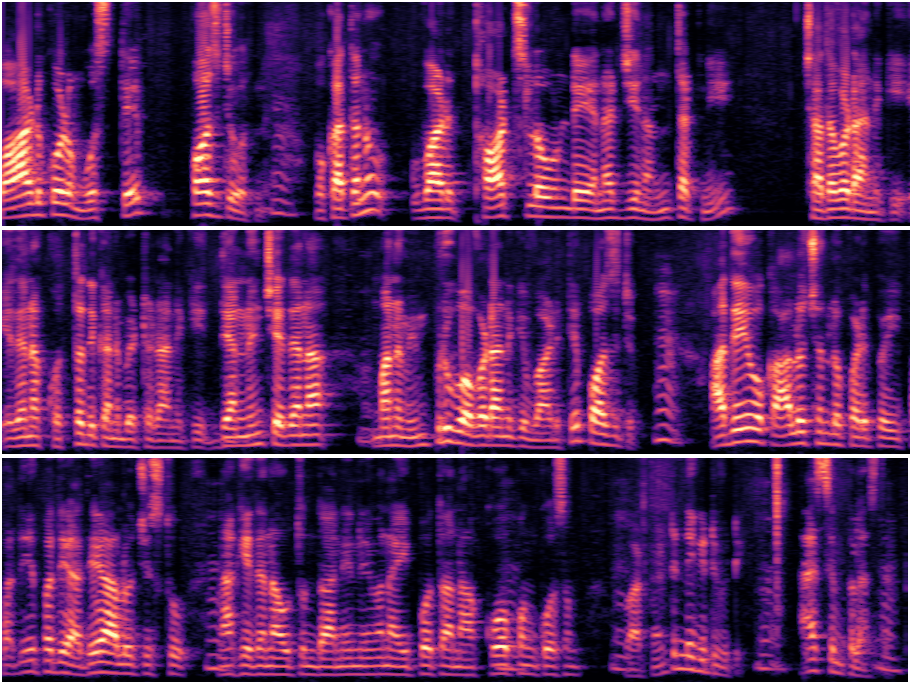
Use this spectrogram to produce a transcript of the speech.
వాడుకోవడం వస్తే పాజిటివ్ అవుతుంది. ఒక అతను వాడి థాట్స్లో ఉండే ఎనర్జీని అంతటిని చదవడానికి ఏదైనా కొత్తది కనిపెట్టడానికి దాని నుంచి ఏదైనా మనం ఇంప్రూవ్ అవ్వడానికి వాడితే పాజిటివ్ అదే ఒక ఆలోచనలో పడిపోయి పదే పదే అదే ఆలోచిస్తూ నాకు ఏదైనా అవుతుందా నేను ఏమైనా అయిపోతానా కోపం కోసం వాడతా అంటే negativity as simple as that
